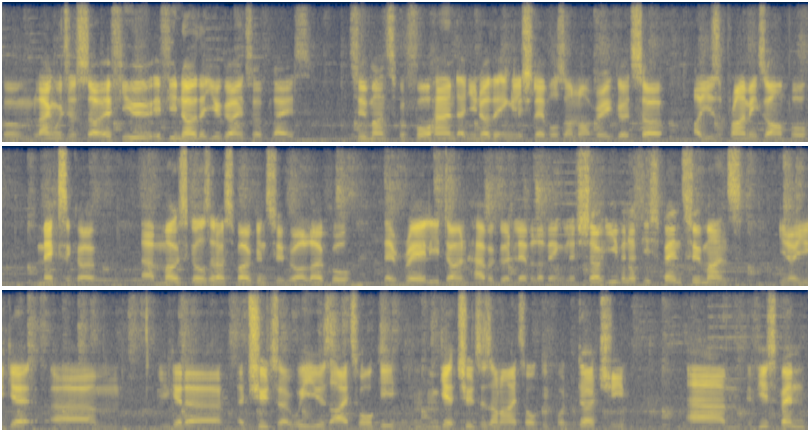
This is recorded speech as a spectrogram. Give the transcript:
Boom, languages. So if you if you know that you're going to a place two months beforehand and you know the English levels are not very good, so I'll use a prime example: Mexico. Uh, most girls that I've spoken to who are local, they really don't have a good level of English. So even if you spend two months, you know you get um, you get a, a tutor. We use italki. You can get tutors on italki for dirt cheap. Um, if you spend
